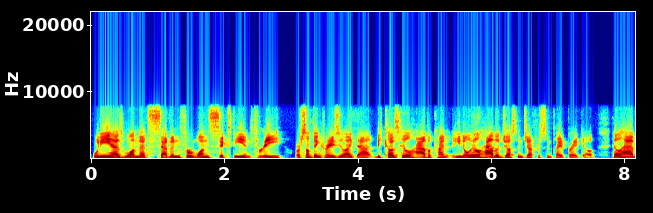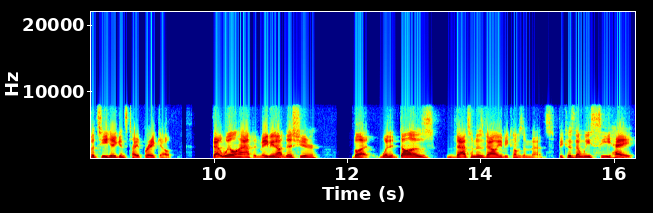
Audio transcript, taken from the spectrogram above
When he has one that's seven for 160 and three, or something crazy like that because he'll have a kind of, you know, he'll have a Justin Jefferson type breakout. He'll have a Tee Higgins type breakout. That will happen. Maybe not this year, but when it does, that's when his value becomes immense because then we see, hey,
